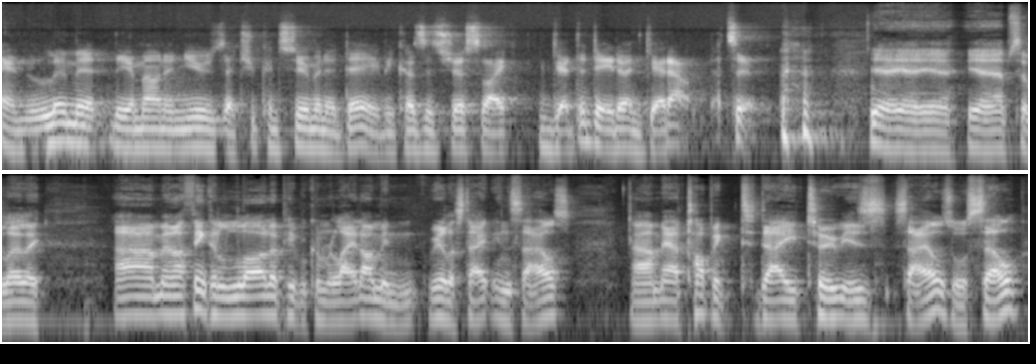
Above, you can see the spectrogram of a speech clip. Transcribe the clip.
and limit the amount of news that you consume in a day because it's just like get the data and get out. That's it. yeah, yeah, yeah, yeah, absolutely. Um, and I think a lot of people can relate. I'm in real estate, in sales. Um, our topic today, too, is sales or sell.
